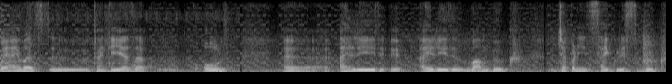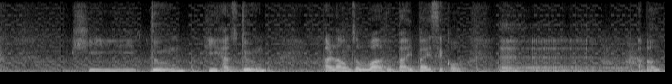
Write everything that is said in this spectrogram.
When I was uh, 20 years old, I read I read one book, Japanese cyclist book. He done he has done around the world by bicycle uh, about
